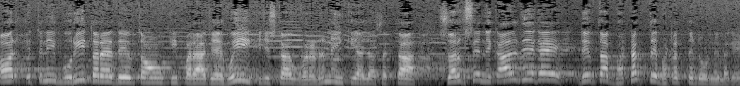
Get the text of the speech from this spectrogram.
और इतनी बुरी तरह देवताओं की पराजय हुई कि जिसका वर्णन नहीं किया जा सकता। स्वर्ग से निकाल दिए गए, देवता भटकते भटकते दौड़ने लगे।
